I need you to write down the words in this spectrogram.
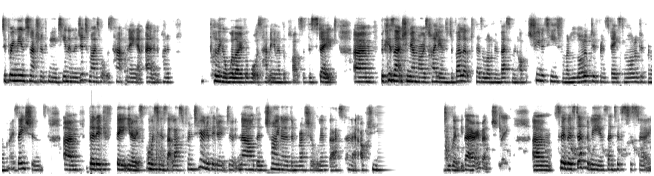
to bring the international community in and legitimize what was happening and, and kind of pulling a wool over what was happening in other parts of the state. Um, because actually Myanmar is highly underdeveloped, there's a lot of investment opportunities from a lot of different states and a lot of different organizations. Um, that if they, you know, it's almost as that last frontier, and if they don't do it now, then China, then Russia will invest and that opportunity won't be there eventually. Um, so there's definitely incentives to stay,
